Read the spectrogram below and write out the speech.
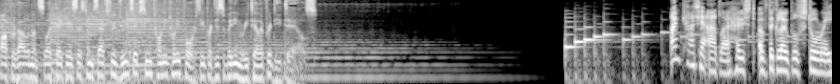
Offer valid on select AK system sets through June 16, 2024. See participating retailer for details. I'm Katya Adler, host of The Global Story.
